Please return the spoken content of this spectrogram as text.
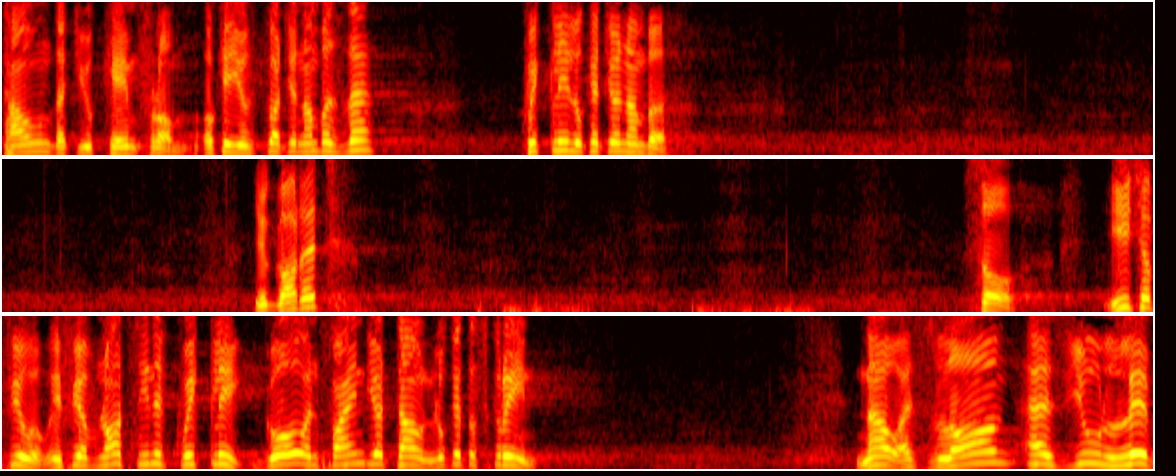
town that you came from. Okay, you've got your numbers there? Quickly look at your number. You got it? So, each of you, if you have not seen it quickly, go and find your town. Look at the screen. Now, as long as you live,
